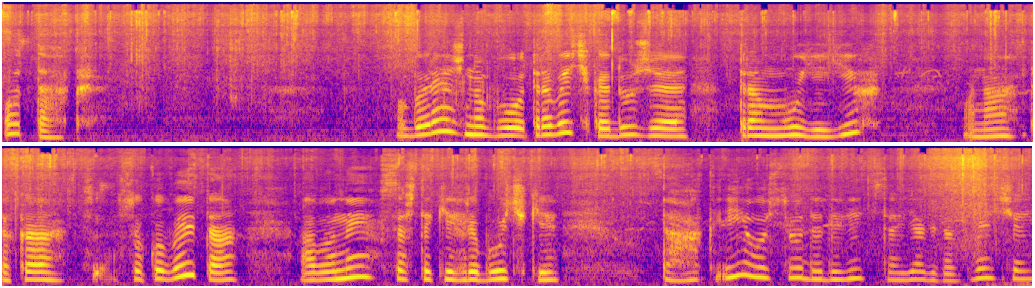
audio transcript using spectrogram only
Отак. Обережно, бо травичка дуже травмує їх. Вона така соковита, а вони все ж таки грибочки. Так, і ось сюди, дивіться, як зазвичай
